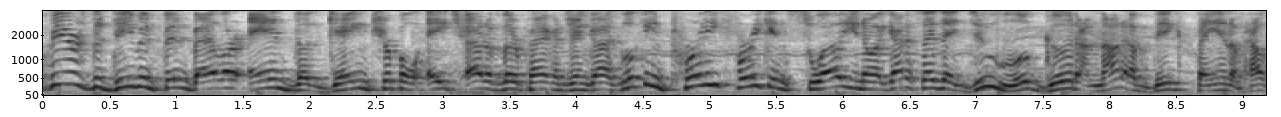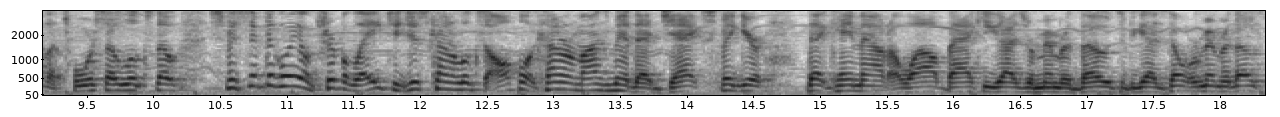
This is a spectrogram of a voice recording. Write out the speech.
here's the Demon Finn Balor and the Game Triple H out of their packaging, guys. Looking pretty freaking swell. You know, I gotta say they do look good. I'm not a big fan of how the torso looks, though. Specifically on Triple H, it just kind of looks awful. It kind of reminds me of that Jakks figure that came out a while back. You guys remember those. If you guys don't remember those,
